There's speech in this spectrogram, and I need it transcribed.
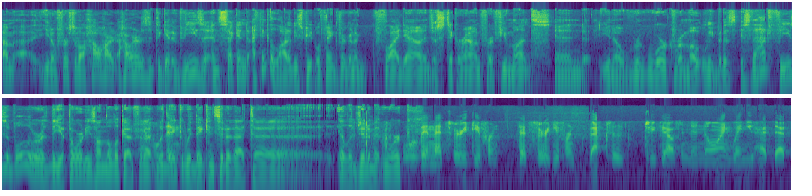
um, uh, you know, first of all, how hard how hard is it to get a visa? And second, I think a lot of these people think they're going to fly down and just stick around for a few months and you know re- work remotely. But is is that feasible, or are the authorities on the lookout for that? Would they would they consider that uh, illegitimate work? Well, then that's very different. That's very different back to 2009 when you had that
